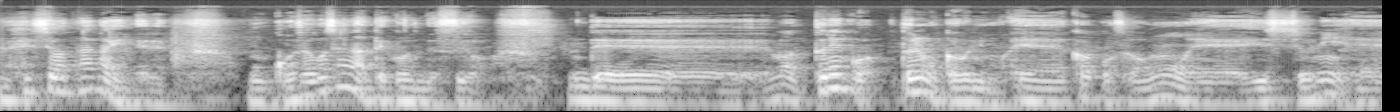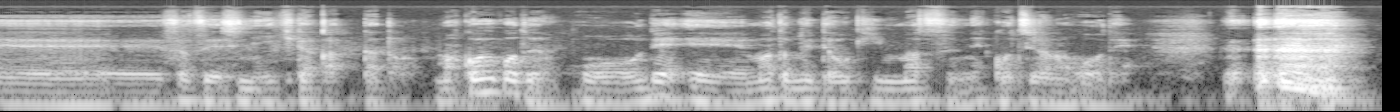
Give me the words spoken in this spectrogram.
名称長いんでね、もうごちゃごちゃになってくるんですよ。で、まあ、とにかく、とにもかくにも、えー、佳子さんも、えー一緒に、えー撮影しに行きたかったと。まあ、こういうことで、えーまとめておきますね、こちらの方で。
